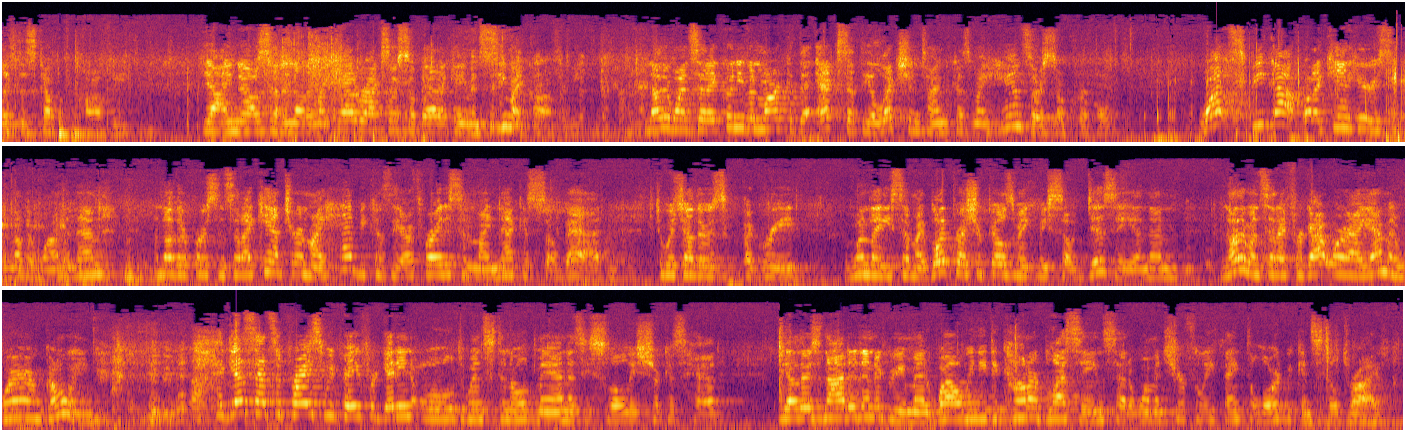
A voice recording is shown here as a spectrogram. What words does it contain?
lift this cup of coffee. Yeah, I know, said another. My cataracts are so bad I can't even see my coffee. Another one said I couldn't even mark the X at the election time because my hands are so crippled. What? Speak up. What I can't hear you, said another one. And then another person said, I can't turn my head because the arthritis in my neck is so bad. To which others agreed. And one lady said, My blood pressure pills make me so dizzy. And then another one said, I forgot where I am and where I'm going. I guess that's the price we pay for getting old, winced an old man as he slowly shook his head. The others nodded in agreement. Well, we need to count our blessings, said a woman cheerfully. Thank the Lord we can still drive.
